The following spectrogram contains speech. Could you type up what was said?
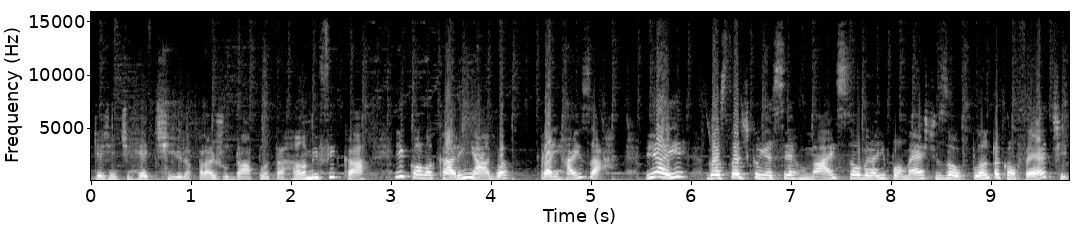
que a gente retira para ajudar a planta a ramificar e colocar em água para enraizar. E aí, gostou de conhecer mais sobre a hipomestes ou planta confete?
